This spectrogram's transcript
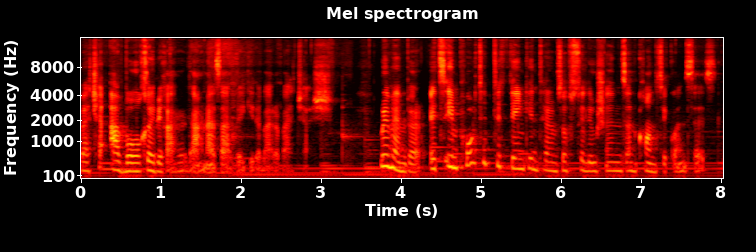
و چه عواقبی قرار در نظر بگیره برای بچهش Remember, it's important to think in terms of solutions and consequences,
